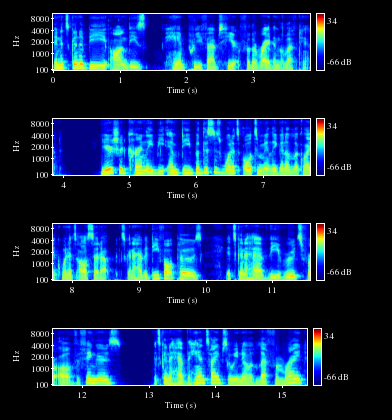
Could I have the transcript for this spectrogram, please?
and it's going to be on these hand prefabs here for the right and the left hand. Yours should currently be empty, but this is what it's ultimately going to look like when it's all set up. It's going to have a default pose, it's going to have the roots for all of the fingers, it's going to have the hand type so we know left from right,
